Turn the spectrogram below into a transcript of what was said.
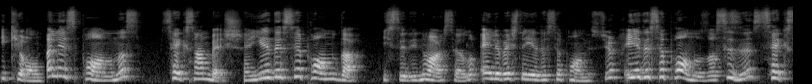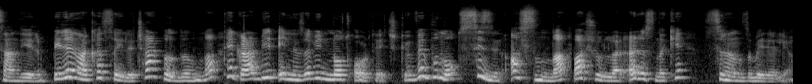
2.10. ALES puanınız 85. E, YDS puanı da istediğini varsayalım. 55'te YDS puan istiyor. E, YDS puanınız da sizin 80 diyelim. Belirlenen katsayıyla çarpıldığında tekrar bir elinize bir not ortaya çıkıyor. Ve bu not sizin aslında başvurular arasındaki sıranızı belirliyor.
